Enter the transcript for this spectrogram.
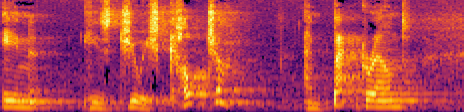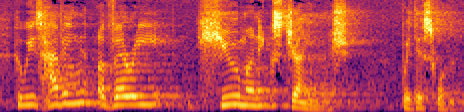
in his Jewish culture and background, who is having a very human exchange with this woman.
